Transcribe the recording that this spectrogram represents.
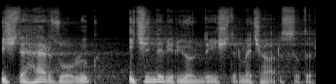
İşte her zorluk içinde bir yön değiştirme çağrısıdır.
